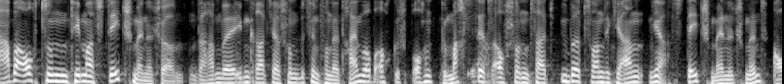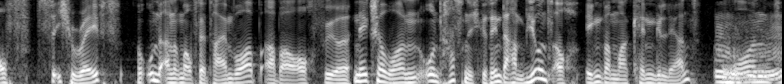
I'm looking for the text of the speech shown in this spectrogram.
aber auch zum Thema Stage Manager. Da haben wir eben gerade ja schon ein bisschen von der Time Warp auch gesprochen. Du machst ja. jetzt auch schon seit über 20 Jahren ja, Stage Management auf sich Raves, unter anderem auf der Time Warp, aber auch für Nature One und hast nicht gesehen. Da haben wir uns auch irgendwann mal kennengelernt. Mhm. Und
